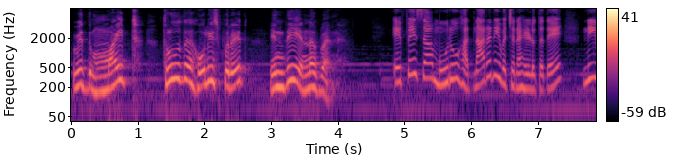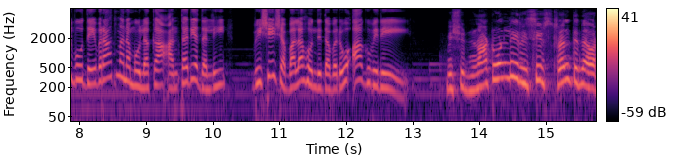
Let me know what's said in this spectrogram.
with might through the Holy Spirit in the inner man. ಎಫೆಸ ಮೂರು ಹದಿನಾರನೇ ವಚನ ಹೇಳುತ್ತದೆ ನೀವು ದೇವರಾತ್ಮನ ಮೂಲಕ ಅಂತರ್ಯದಲ್ಲಿ ವಿಶೇಷ ಬಲ ಹೊಂದಿದವರು ಆಗುವಿರಿ We should not only receive strength in our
